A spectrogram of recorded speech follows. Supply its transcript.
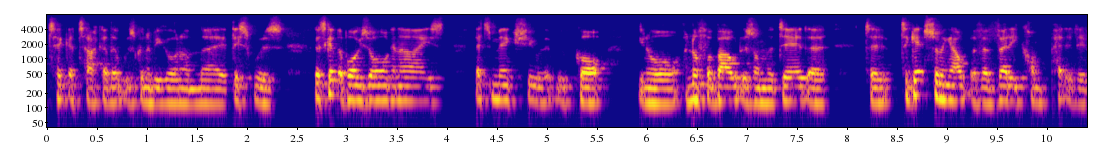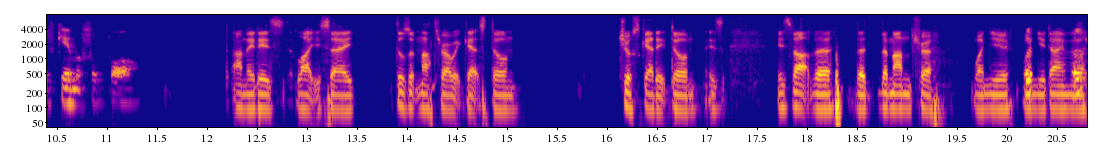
tiki-taka that was going to be going on there. This was let's get the boys organised. Let's make sure that we've got you know enough about us on the day to to to get something out of a very competitive game of football. And it is, like you say, doesn't matter how it gets done, just get it done. Is is that the the, the mantra when you when you're down there?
